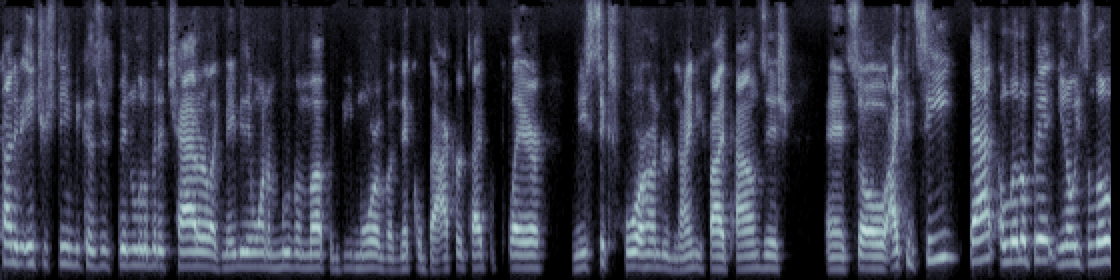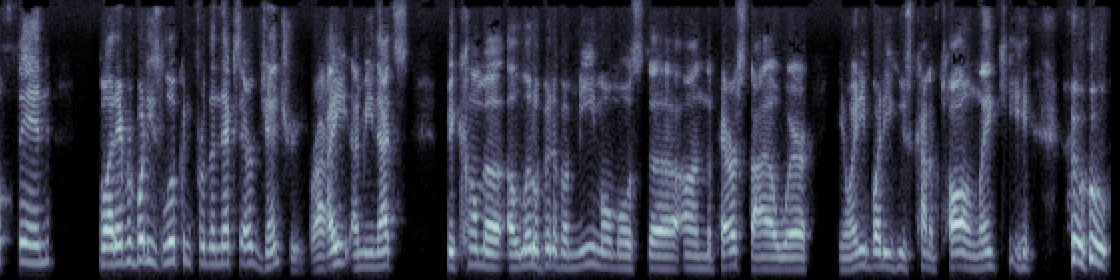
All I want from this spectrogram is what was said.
Kind of interesting because there's been a little bit of chatter, like maybe they want to move him up and be more of a nickel backer type of player. And he's 6'4", 195 pounds ish. And so I can see that a little bit. You know, he's a little thin, but everybody's looking for the next Eric Gentry, right? I mean, that's become a, a little bit of a meme almost uh, on the peristyle where, you know, anybody who's kind of tall and lanky who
